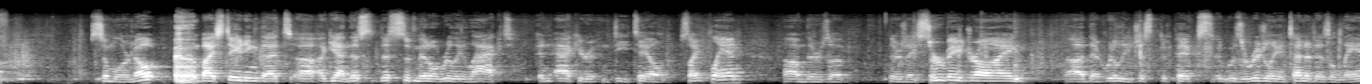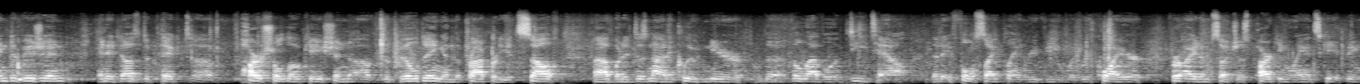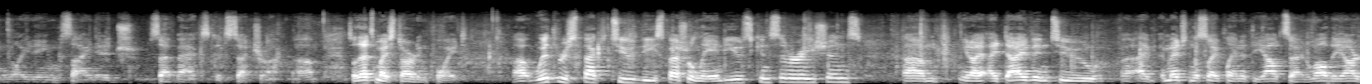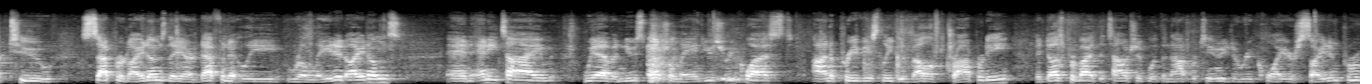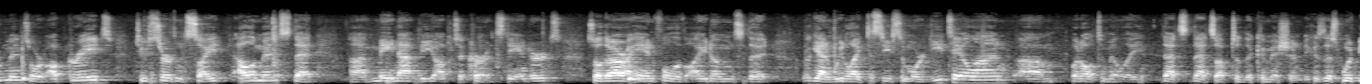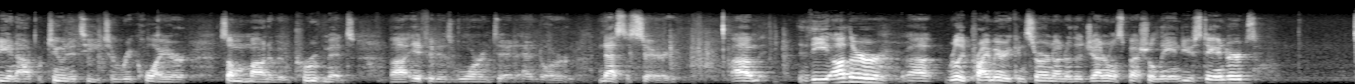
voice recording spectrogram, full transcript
similar note, by stating that, uh, again, this, this submittal really lacked an accurate and detailed site plan. Um, There's a, there's a survey drawing uh, that really just depicts, it was originally intended as a land division, and it does depict a partial location of the building and the property itself, uh, but it does not include near the, the level of detail that a full site plan review would require for items such as parking, landscaping, lighting, signage, setbacks, etc. Um, So that's my starting point. Uh, With respect to the special land use considerations, um, you know, I I dive into, I I mentioned the site plan at the outset, and while they are two separate items, they are definitely related items. And anytime we have a new special land use request on a previously developed property, it does provide the township with an opportunity to require site improvements or upgrades to certain site elements that uh, may not be up to current standards. So there are a handful of items that, again, we'd like to see some more detail on, um, but ultimately, that's, that's up to the commission, because this would be an opportunity to require some amount of improvement uh, if it is warranted and/or necessary. Um, The other uh, really primary concern under the general special land use standards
